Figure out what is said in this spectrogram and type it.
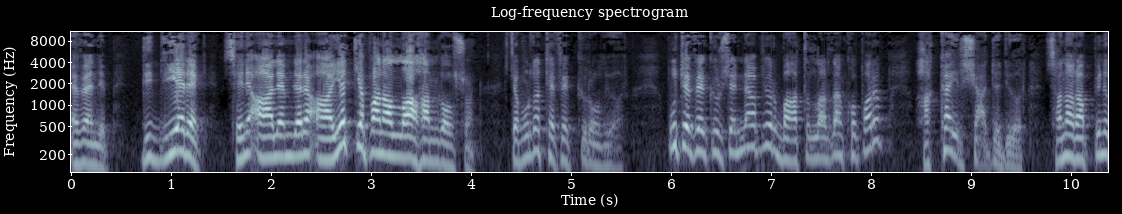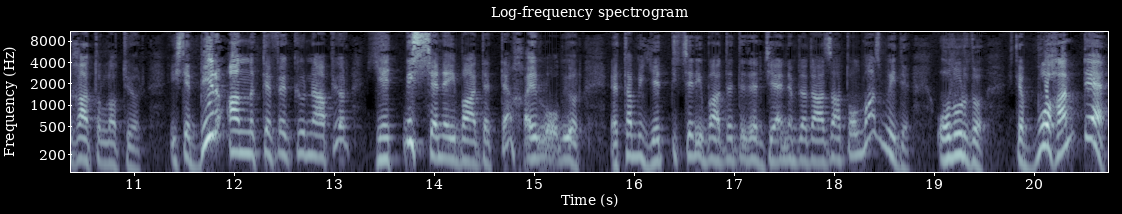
Efendim diyerek seni alemlere ayet yapan Allah'a hamdolsun. İşte burada tefekkür oluyor. Bu tefekkür seni ne yapıyor? Batıllardan koparıp hakka irşad ediyor. Sana Rabbini hatırlatıyor. İşte bir anlık tefekkür ne yapıyor? 70 sene ibadetten hayırlı oluyor. E tabi 70 sene ibadet eder cehennemde de azat olmaz mıydı? Olurdu. İşte bu hamd de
